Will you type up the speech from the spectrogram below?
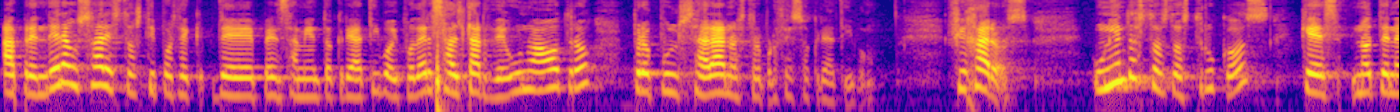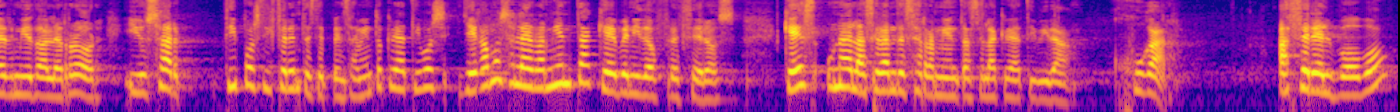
aprender a usar estos tipos de pensamiento creativo y poder saltar de uno a otro propulsará nuestro proceso creativo. Fijaros, Uniendo estos dos trucos, que es no tener miedo al error y usar tipos diferentes de pensamiento creativos, llegamos a la herramienta que he venido a ofreceros, que es una de las grandes herramientas de la creatividad, jugar, hacer el bobo,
